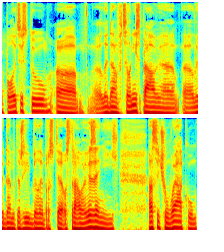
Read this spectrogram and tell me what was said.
policistů, eh, lidem v celní správě, eh, lidem, kteří byli prostě ostraha ve vězeních, hasičům, vojákům,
